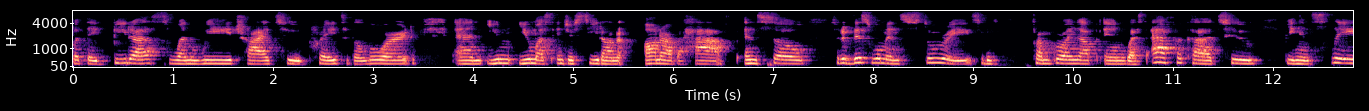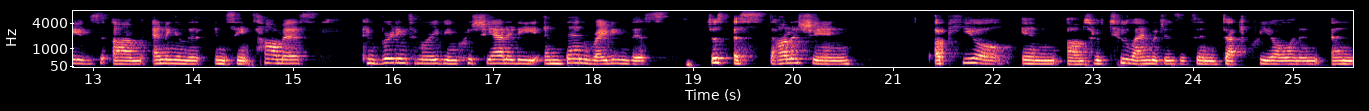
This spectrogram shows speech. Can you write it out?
but they beat us when we try to pray to the Lord, and you you must intercede on on our behalf. And so, sort of this woman's story, sort of from growing up in West Africa to being enslaved, um, ending in the in St. Thomas, converting to Moravian Christianity, and then writing this just astonishing appeal in um, sort of two languages. It's in Dutch Creole and in, and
